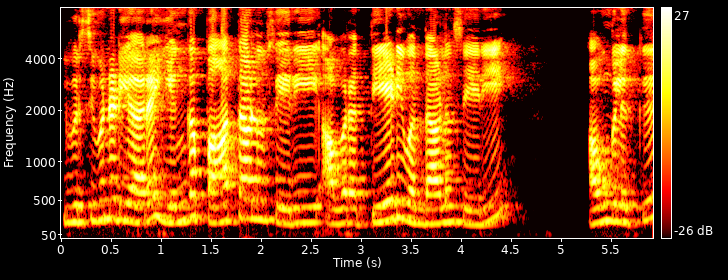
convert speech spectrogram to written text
இவர் சிவனடியாரை எங்கே பார்த்தாலும் சரி அவரை தேடி வந்தாலும் சரி அவங்களுக்கு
